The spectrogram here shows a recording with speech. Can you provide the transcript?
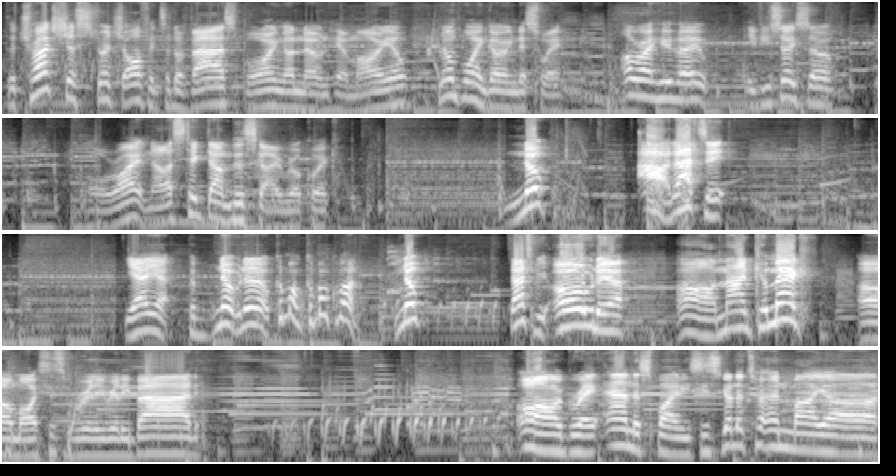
The tracks just stretch off into the vast, boring unknown here, Mario. No point going this way. Alright, Huey, if you say so. Alright, now let's take down this guy real quick. Nope! Ah, that's it! Yeah, yeah. No, no, no. Come on, come on, come on. Nope. That's me. Oh, dear. Oh, man, come back. Oh, my, this is really, really bad. Oh, great. And the Spinies. He's gonna turn my, uh...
